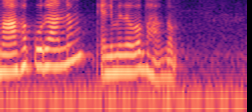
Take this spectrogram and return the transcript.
మాఘపురాణం ఎనిమిదవ భాగం.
